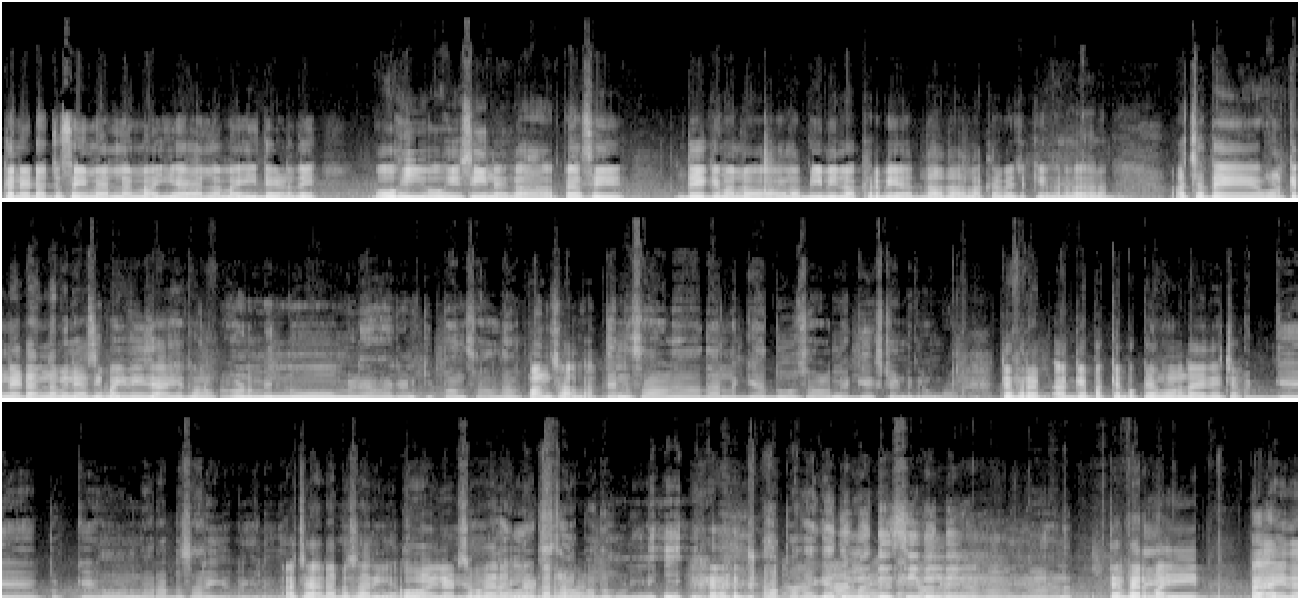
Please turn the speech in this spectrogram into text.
ਕੈਨੇਡਾ 'ਚ ਸੇਮ ਐਲਐਮਆਈ ਹੈ ਐਲਐਮਆਈ ਦੇਣ ਦੇ। ਉਹੀ ਉਹੀ ਸੀਨ ਹੈਗਾ। ਪੈਸੇ ਦੇ ਕੇ ਮਤਲਬ ਅਗਲਾ 20 20 ਲੱਖ ਰੁਪਏ 10 10 ਲੱਖ ਰੁਪਏ ਚੱਕੀ ਫਿਰਦਾ ਹੈ ਹਨਾ? ਅੱਛਾ ਤੇ ਹੁਣ ਕਿੰਨੇ ਟਾਈਮ ਦਾ ਮਿਲਿਆ ਸੀ ਬਾਈ ਵੀਜ਼ਾ ਇਹ ਤੁਹਾਨੂੰ? ਹੁਣ ਮੈਨੂੰ ਮਿਲਿਆ ਹੋਇਆ ਕਿ 5 ਸਾਲ ਦਾ। 5 ਸਾਲ ਦਾ। 3 ਸਾਲ ਦਾ ਲੱਗਿਆ 2 ਸਾਲ ਮੈਂ ਅੱਗੇ ਐਕਸਟੈਂਡ ਕਰੂੰਗਾ ਤੇ ਫਿਰ ਅੱਗੇ ਪੱਕੇ ਪੁੱਕੇ ਹੋਣ ਦਾ ਇਹਦੇ ਚ? ਅੱਗੇ ਪੱਕੇ ਹੋਣ ਦਾ ਰੱਬ ਸਾਰੀ ਆ ਬਈ ਹਲੇ ਦਾ ਅੱਛਾ ਰੱਬ ਸਾਰੀ ਹੈ ਉਹ ਆਈਲੈਟਸ ਵਗੈਰਾ ਹੋਰ ਕਰਨਾ ਪੈਣਾ ਆਪਾਂ ਤਾਂ ਹੋਣੀ ਨਹੀਂ। ਆਪਾਂ ਤਾਂ ਕਿ ਜਮਾ ਦੇਸੀ ਬੰਦੇ ਆ ਹਾਂ ਜਮਾ ਹਨਾ। ਤੇ ਫਿਰ ਪ- ਇਹਦੇ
